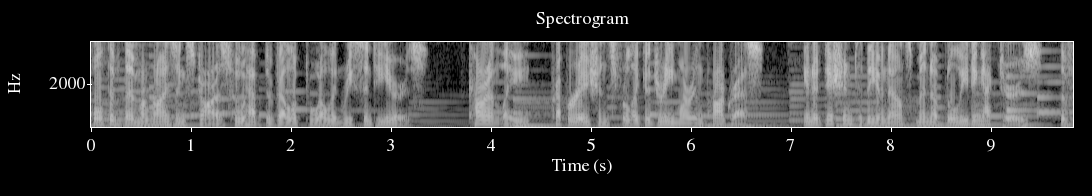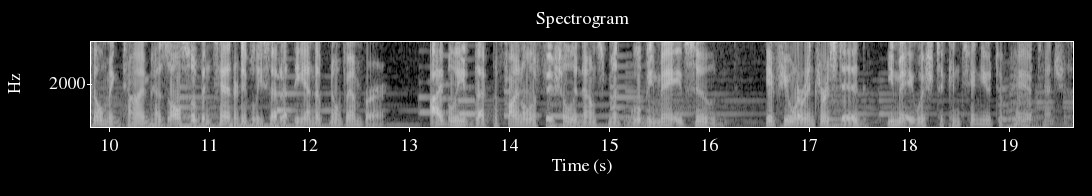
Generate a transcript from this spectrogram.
Both of them are rising stars who have developed well in recent years. Currently, preparations for Like a Dream are in progress. In addition to the announcement of the leading actors, the filming time has also been tentatively set at the end of November. I believe that the final official announcement will be made soon. If you are interested, you may wish to continue to pay attention.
